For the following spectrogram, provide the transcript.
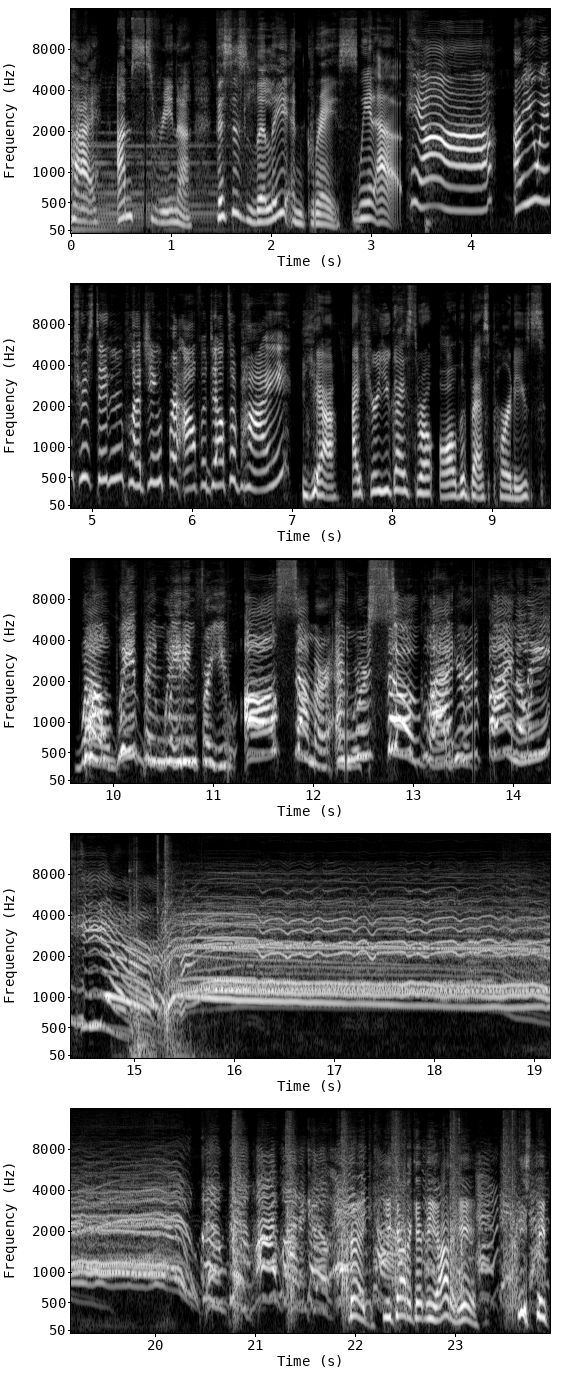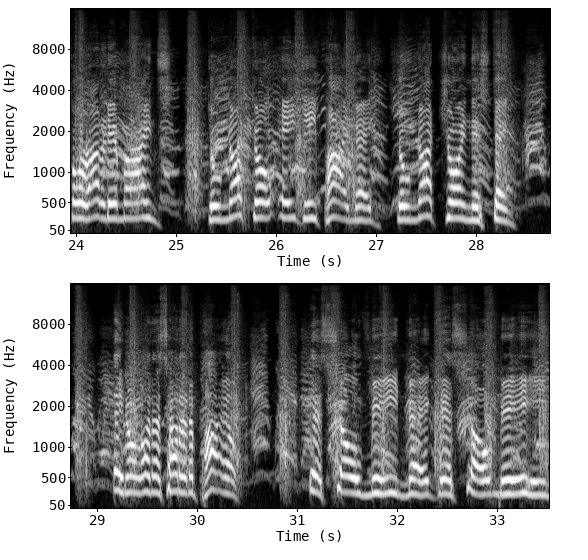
Hi, I'm Serena. This is Lily and Grace. Wait up. Yeah. Are you interested in pledging for Alpha Delta Pi? Yeah, I hear you guys throw all the best parties. Well, we've been waiting for you all summer, and we're so glad you're finally here! Boom, boom, I wanna go Meg, you gotta get me out of here. These people are out of their minds. Do not go AD Pi, Meg. Do not join this thing. They don't let us out of the pile. They're so mean, Meg. They're so mean.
